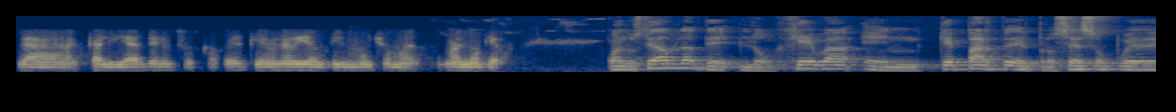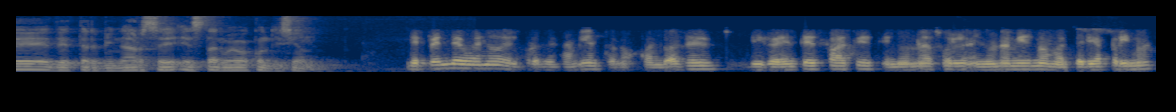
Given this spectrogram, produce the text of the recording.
La calidad de nuestros cafés tiene una vida útil mucho más, más longeva. Cuando usted habla de longeva, ¿en qué parte del proceso puede determinarse esta nueva condición? Depende, bueno, del procesamiento, ¿no? Cuando haces diferentes fases en una sola, en una misma materia prima,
